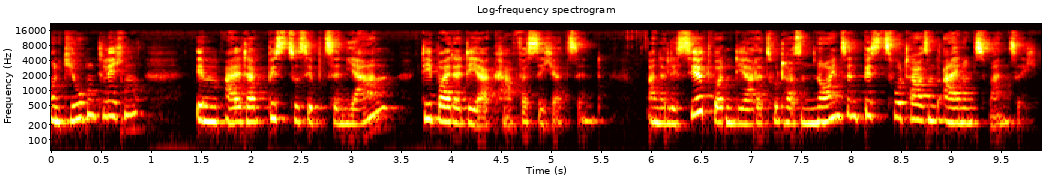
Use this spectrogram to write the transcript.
und Jugendlichen im Alter bis zu 17 Jahren, die bei der DAK versichert sind. Analysiert wurden die Jahre 2019 bis 2021.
